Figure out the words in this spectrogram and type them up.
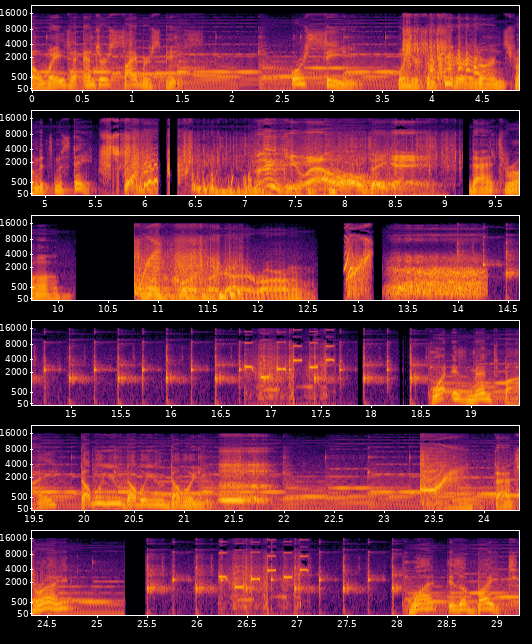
A way to enter cyberspace. Or C. When your computer learns from its mistakes. Thank you, Al. I'll take A. That's wrong. Of course I got it wrong. What is meant by www? That's right. What is a byte?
